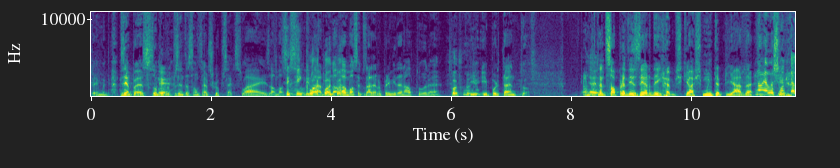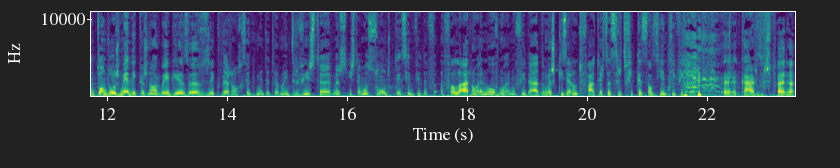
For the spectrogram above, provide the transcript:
Têm muito... Por exemplo, a sobre É. a representação de certos grupos sexuais, a Sim, homossexualidade. sim, claro, claro, Não, claro. A homossexualidade era reprimida na altura. Pois, pois. E, e, portanto... Portanto, só para dizer, digamos, que eu acho muita piada. Não, elas são, estão duas médicas norueguesas e que deram recentemente até uma entrevista, mas isto é um assunto que tem sido vindo a, fa- a falar, não é novo, não é novidade, mas quiseram de facto esta certificação científica, eh, Carlos, para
